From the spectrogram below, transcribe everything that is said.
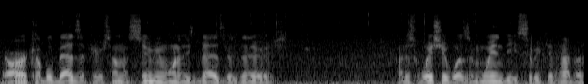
There are a couple beds up here, so I'm assuming one of these beds are theirs. I just wish it wasn't windy so we could have a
